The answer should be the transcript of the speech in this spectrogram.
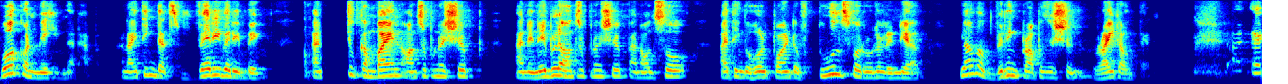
work on making that happen. And I think that's very, very big. And to combine entrepreneurship and enable entrepreneurship, and also, I think the whole point of tools for rural India, you have a winning proposition right out there. Uh,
